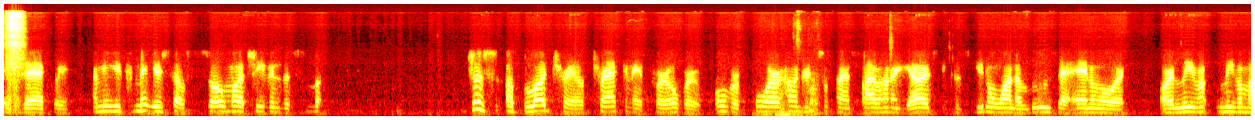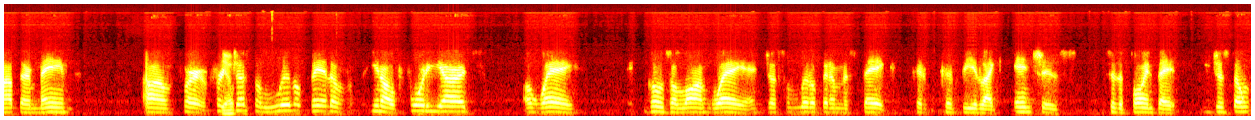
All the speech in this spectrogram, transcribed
Exactly. I mean, you commit yourself so much, even the sm- just a blood trail, tracking it for over over 400, sometimes 500 yards, because you don't want to lose that animal or or leave leave them out there maimed. Um, for for Yep. just a little bit of you know 40 yards away goes a long way, and just a little bit of mistake could could be like inches to the point that you just don't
